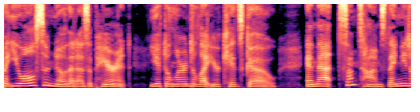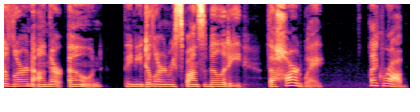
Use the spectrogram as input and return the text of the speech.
But you also know that as a parent, you have to learn to let your kids go, and that sometimes they need to learn on their own. They need to learn responsibility the hard way, like Rob.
